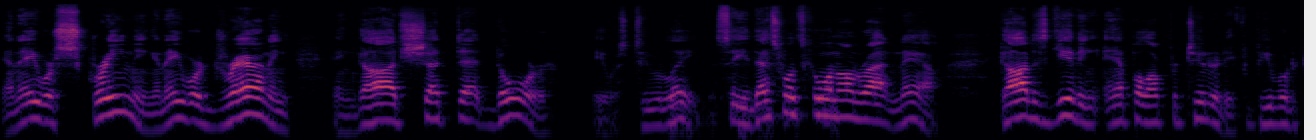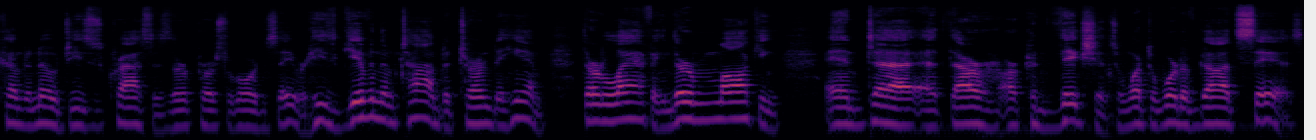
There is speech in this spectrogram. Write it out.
and they were screaming and they were drowning, and God shut that door it was too late. See, that's what's going on right now. God is giving ample opportunity for people to come to know Jesus Christ as their personal Lord and Savior. He's given them time to turn to Him. They're laughing, they're mocking, and uh, at our, our convictions and what the Word of God says.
